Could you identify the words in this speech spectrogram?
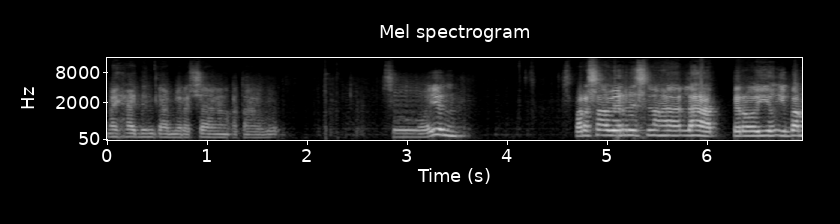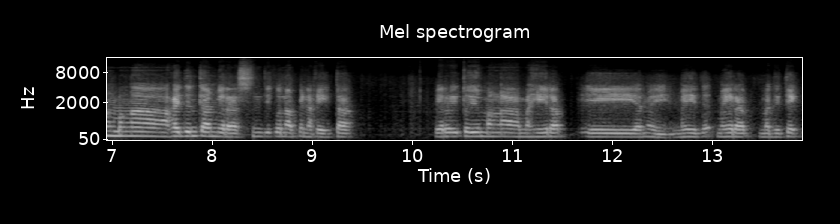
may hidden camera siya na nakatago. So, ayun. Para sa awareness lang ha- lahat, pero yung ibang mga hidden cameras, hindi ko na pinakita. Pero ito yung mga mahirap i ano eh, mahirap, ma-detect.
